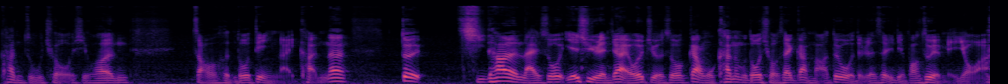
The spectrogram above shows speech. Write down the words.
看足球，喜欢找很多电影来看。那对其他人来说，也许人家也会觉得说，干我看那么多球赛干嘛？对我的人生一点帮助也没有啊。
